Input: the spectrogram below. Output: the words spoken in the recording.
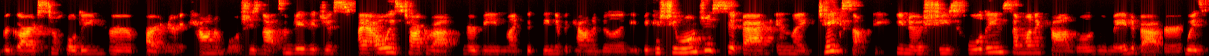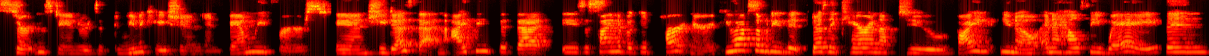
regards to holding her partner accountable. She's not somebody that just I always talk about her being like the queen of accountability because she won't just sit back and like take something. You know, she's holding someone accountable who made about her with certain standards of communication and family first. And she does that. And I think that that is a sign of a good partner. If you have somebody that doesn't care enough to fight, you know, in a healthy way, then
